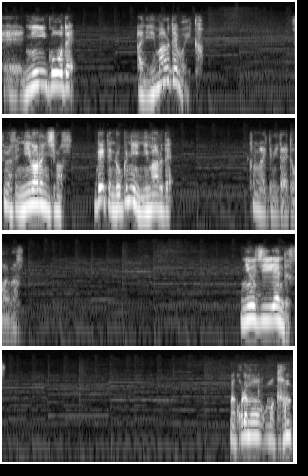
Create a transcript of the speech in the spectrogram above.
えー、25で、あ、20でもいいか。すみません、20にします。0.6220で考えてみたいと思います。ニュージーエンです。まあ、これももう完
